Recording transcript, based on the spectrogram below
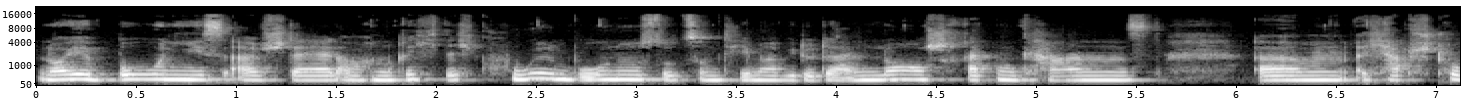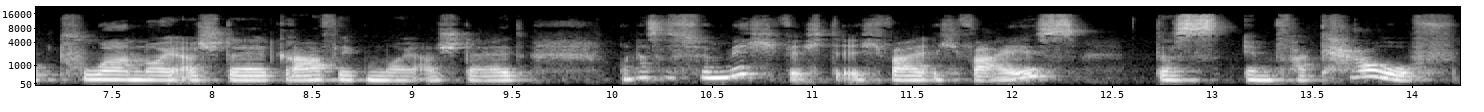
neue Bonis erstellt, auch einen richtig coolen Bonus so zum Thema, wie du deinen Launch retten kannst. Ähm, ich habe Strukturen neu erstellt, Grafiken neu erstellt. Und das ist für mich wichtig, weil ich weiß, dass im Verkauf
